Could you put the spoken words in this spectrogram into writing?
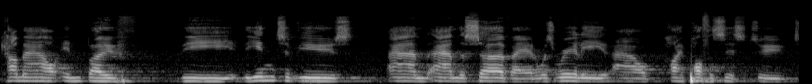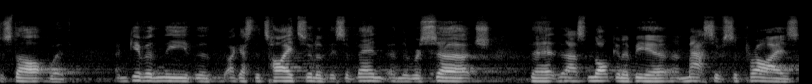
come out in both the, the interviews and, and the survey and was really our hypothesis to, to start with. And given the, the, I guess, the title of this event and the research, that that's not going to be a, a massive surprise.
